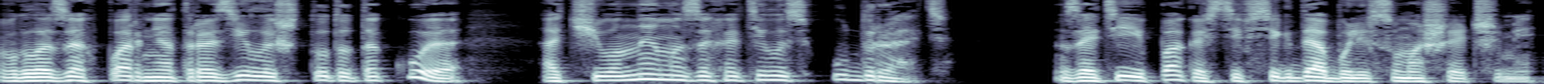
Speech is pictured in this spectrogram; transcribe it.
В глазах парня отразилось что-то такое, от чего Немо захотелось удрать. Затеи пакости всегда были сумасшедшими,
